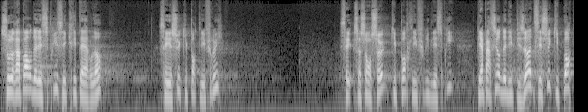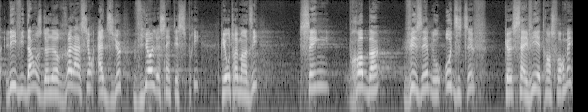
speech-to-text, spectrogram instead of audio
Sous le rapport de l'esprit, ces critères-là, c'est ceux qui portent les fruits. Ce sont ceux qui portent les fruits de l'esprit. Puis à partir de l'épisode, c'est ceux qui portent l'évidence de leur relation à Dieu via le Saint-Esprit. Puis autrement dit, signe probant, visible ou auditif que sa vie est transformée.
